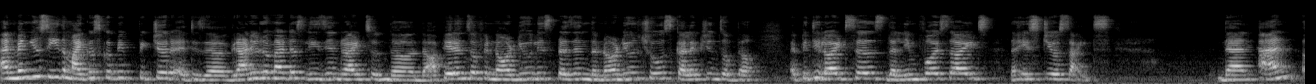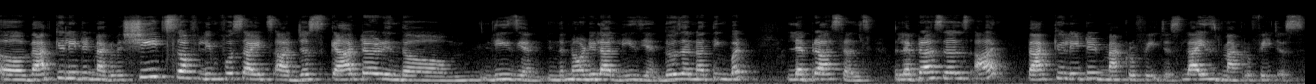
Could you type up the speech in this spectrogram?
And when you see the microscopic picture, it is a granulomatous lesion, right? So the, the appearance of a nodule is present. The nodule shows collections of the epithelioid cells, the lymphocytes, the histiocytes. Then and uh, vacuolated macrophage sheets of lymphocytes are just scattered in the um, lesion, in the nodular lesion. Those are nothing but lepra cells. The lepra cells are vacuolated macrophages, lysed macrophages.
